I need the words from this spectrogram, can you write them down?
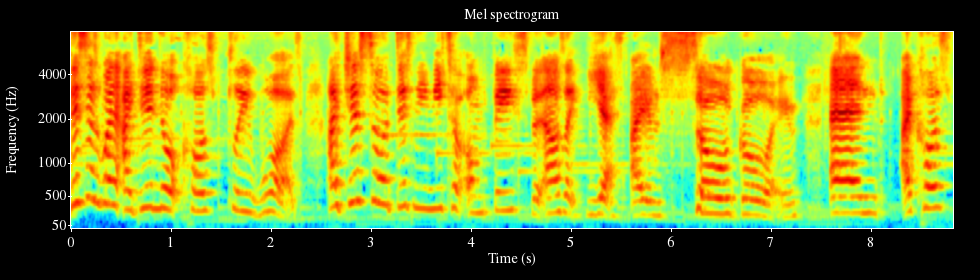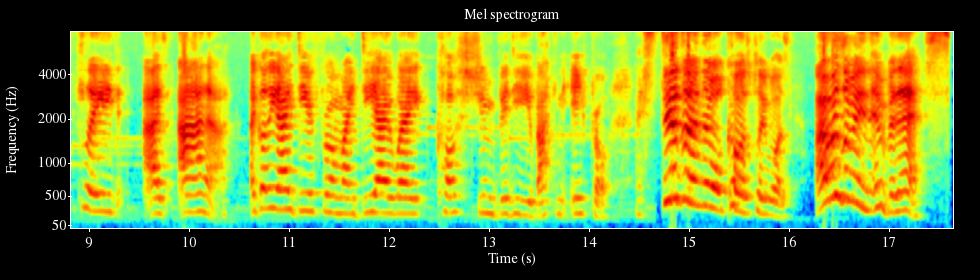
This is when I didn't know what cosplay was. I just saw a Disney meetup on Facebook and I was like, yes, I am so going. And I cosplayed as Anna. I got the idea from my DIY costume video back in April. I still don't know what cosplay was. I was living in Inverness.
